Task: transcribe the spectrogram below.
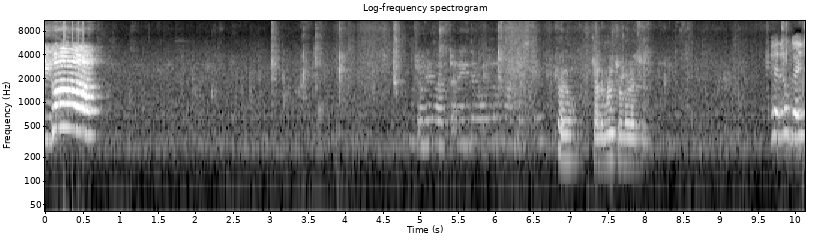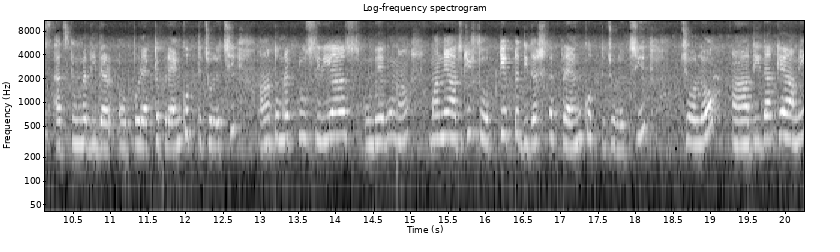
কি গো? চলো তাহলে মানে চলে গেছে। হ্যালো গাইস আজকে আমরা দিদার ওপরে একটা প্র্যাঙ্ক করতে চলেছি। তোমরা একটু সিরিয়াস ভেবো না। মানে আজকে সত্যি একটা দিদার সাথে প্র্যাঙ্ক করতে চলেছি। চলো দিদাকে আমি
